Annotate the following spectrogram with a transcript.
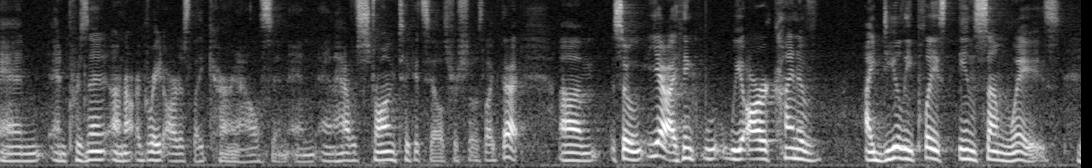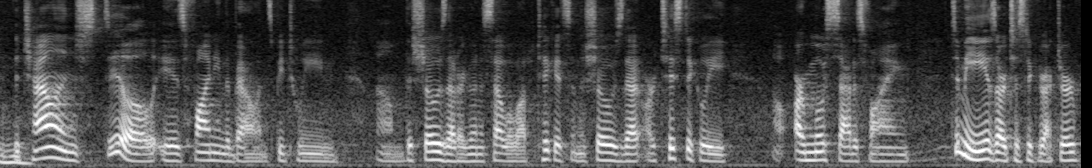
and, and present a great artist like Karrin Allyson and, and have strong ticket sales for shows like that. Um, so, yeah, I think w- we are kind of ideally placed in some ways. The challenge still is finding the balance between um, the shows that are going to sell a lot of tickets and the shows that artistically uh, are most satisfying to me as artistic director.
